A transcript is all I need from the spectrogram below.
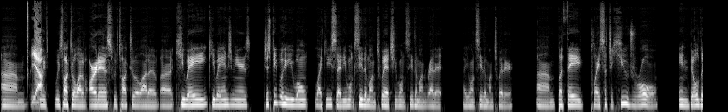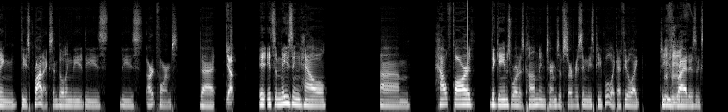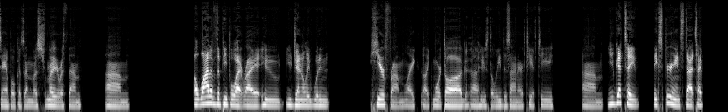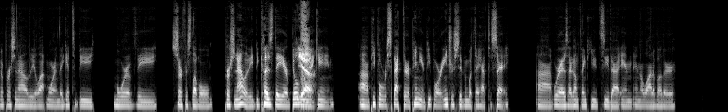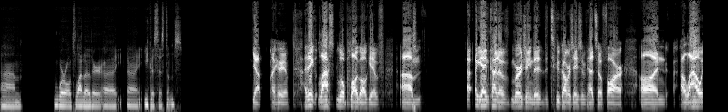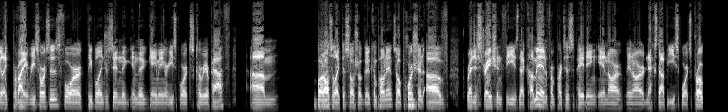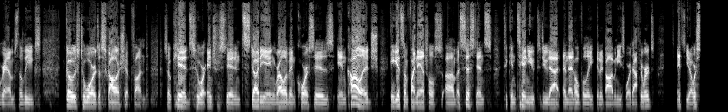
Um, Yeah. we've we've talked to a lot of artists, we've talked to a lot of uh, QA QA engineers, just people who you won't like you said you won't see them on Twitch, you won't see them on Reddit, uh, you won't see them on Twitter, um, but they play such a huge role in building these products and building the, these these art forms that Yep. it, it's amazing how um how far the games world has come in terms of servicing these people like i feel like to use Mhm. riot as an example because i'm most familiar with them um a lot of the people at riot who you generally wouldn't hear from like like Mortdog uh, who's the lead designer of tft um you get to experience that type of personality a lot more and they get to be more of the surface level personality because they are building Yeah. that game uh, people respect their opinion people are interested in what they have to say uh, whereas i don't think you'd see that in in a lot of other um, worlds a lot of other uh, uh, ecosystems Yeah, I hear you. I think last little plug I'll give. Um, again, kind of merging the, the two conversations we've had so far on allowing, like, providing resources for people interested in the in the gaming or esports career path, um, but also like the social good component. So a portion of registration fees that come in from participating in our in our next up esports programs, the leagues, goes towards a scholarship fund. So kids who are interested in studying relevant courses in college can get some financial um, assistance to continue to do that, and then hopefully get a job in esports afterwards. It's you know we're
